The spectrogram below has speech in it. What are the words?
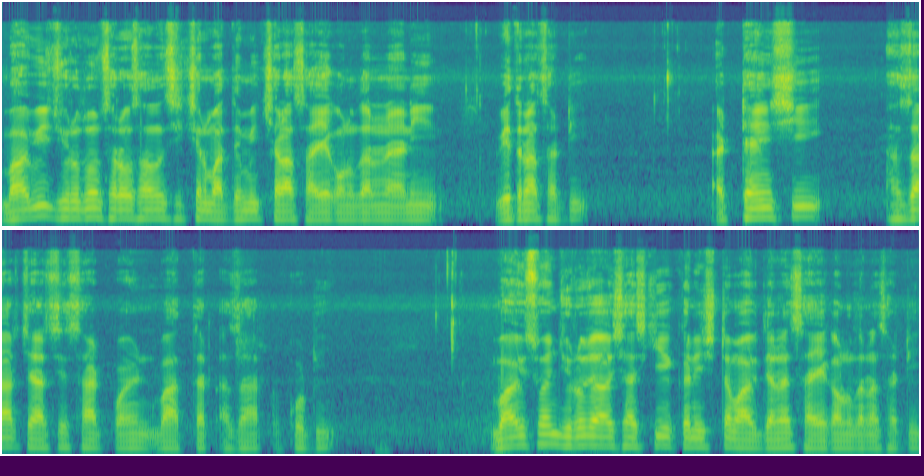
बावीस झिरो दोन सर्वसाधारण शिक्षण माध्यमिक शाळा सहाय्यक अनुदान आणि वेतनासाठी अठ्ठ्याऐंशी हजार चारशे साठ पॉईंट बहात्तर हजार कोटी. बावीस वन झिरो शासकीय कनिष्ठ महाविद्यालय सहाय्यक अनुदानासाठी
